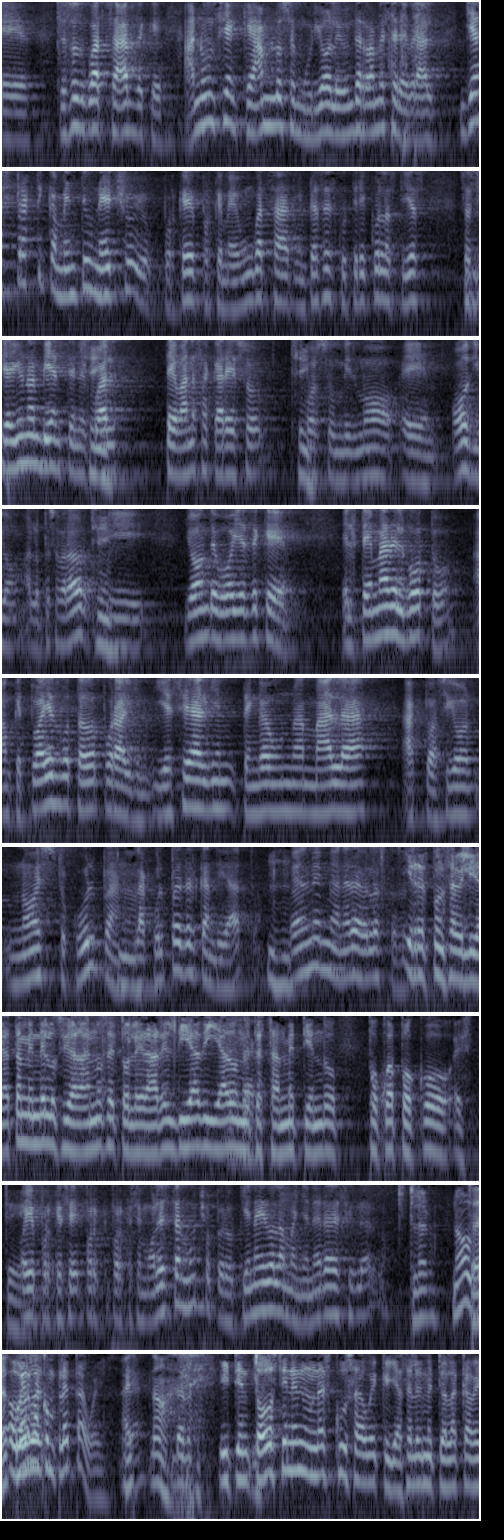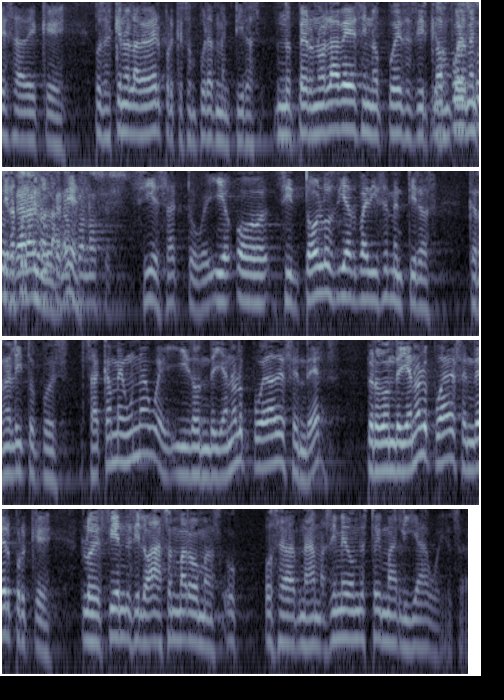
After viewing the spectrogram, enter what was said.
de esos WhatsApps de que anuncian que AMLO se murió, le dio un derrame cerebral, ya es prácticamente un hecho. Yo, ¿Por qué? Porque me un WhatsApp y empieza a discutir con las tías. O sea, si hay un ambiente en el Sí. cual te van a sacar eso Sí. por su mismo eh, odio a López Obrador. Y Yo donde voy es de que el tema del voto, aunque tú hayas votado por alguien y ese alguien tenga una mala actuación, no es tu culpa, No. la culpa es del candidato. Ujú. Es mi manera de ver las cosas. Y responsabilidad también de los ciudadanos de tolerar el día a día donde te están metiendo poco a poco, este... Oye, porque se, porque, porque se molestan mucho, pero ¿quién ha ido a la mañanera a decirle algo? claro. No, o verla completa, güey. Ahí es- no. Y tien- todos tienen una excusa, güey, que ya se les metió a la cabeza de que, pues es que no la voy a ver porque son puras mentiras. No, pero no la ves y no puedes decir que No son puras mentiras porque no la que no ves. conoces. Sí, exacto, güey. Y- O si todos los días va y dice mentiras, carnalito, pues sácame una, güey, y donde ya no lo pueda defender. Pero donde ya no lo pueda defender porque lo defiendes y lo, ah, son maromas. O, o sea, nada más dime dónde estoy mal y ya, güey. O sea,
